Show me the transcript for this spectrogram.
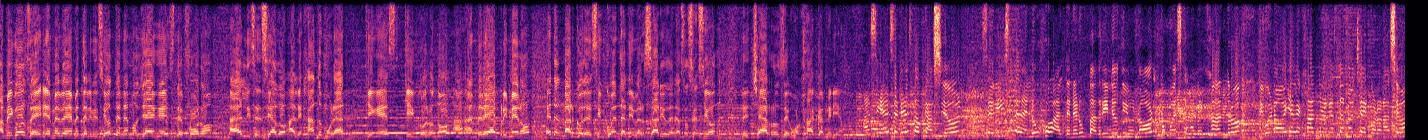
Amigos de MBM Televisión, tenemos ya en este foro al licenciado Alejandro Murat, quien es quien coronó a Andrea I en el marco del 50 aniversario de la Asociación de Charros de Oaxaca, Miriam. Así es, en esta ocasión se viste de lujo al tener un padrino de honor como es Alejandro. Y bueno, hoy Alejandro, en esta noche de coronación,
